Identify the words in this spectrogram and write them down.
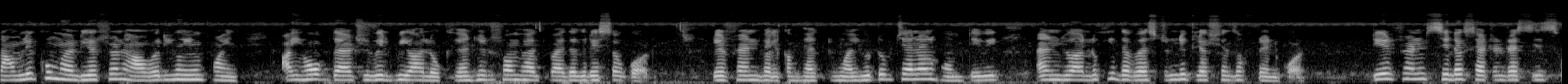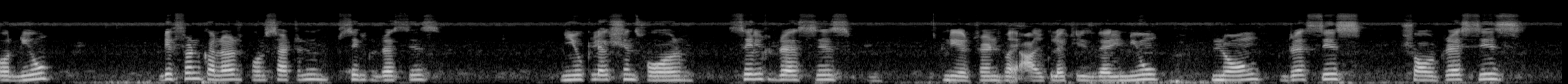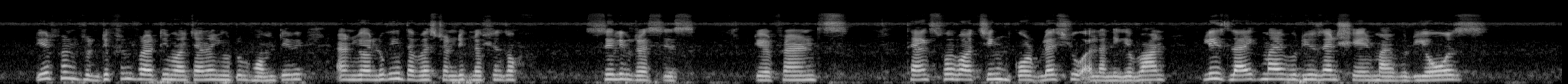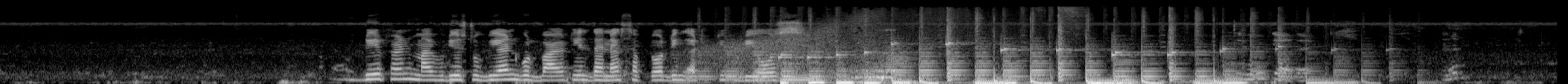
Assalamualaikum my dear friend how are you? I am fine. I hope that you will be all okay and here from health by the grace of God. Dear friend welcome back to my youtube channel home tv and you are looking the best trendy collections of raincoat dear friends select satin dresses for new different colors for satin silk dresses new collections for silk dresses. Dear friends my all collection is very new long dresses short dresses different different variety. My channel youtube home tv and you are looking the best trendy collections of silk dresses. Dear friends thanks for watching. God bless you. Allah nigeban please like my videos and share my videos. Dear friends my videos to be end. Goodbye till the next uploading attractive videos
